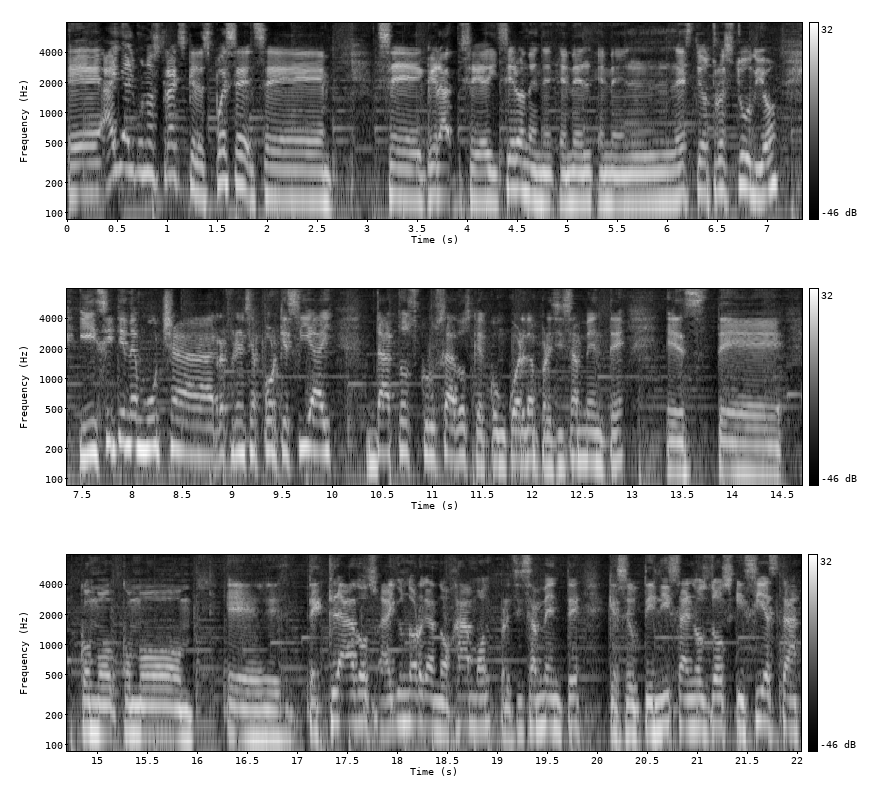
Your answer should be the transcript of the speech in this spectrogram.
Eh, hay algunos tracks que después se, se, hicieron en el, en, el, en el, este otro estudio y sí tiene mucha referencia porque sí hay datos cruzados que concuerdan precisamente este, como, como eh, teclados. Hay un órgano Hammond precisamente que se utiliza en los dos y sí está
